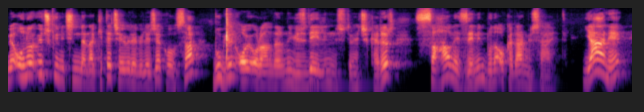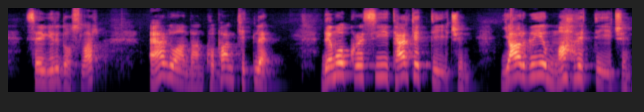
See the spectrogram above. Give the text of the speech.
ve onu 3 gün içinde nakite çevirebilecek olsa bugün oy oranlarını %50'nin üstüne çıkarır. Saha ve zemin buna o kadar müsait. Yani sevgili dostlar Erdoğan'dan kopan kitle demokrasiyi terk ettiği için, yargıyı mahvettiği için,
